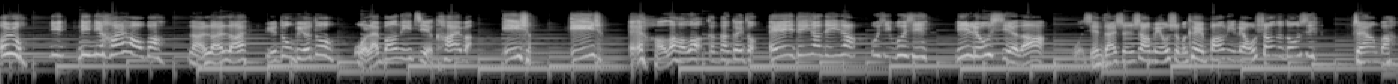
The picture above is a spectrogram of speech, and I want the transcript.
哎呦，你你你还好吧？来来来。别动，别动，我来帮你解开吧。一下，一下，哎，好了好了，刚刚可以走。哎，等一下，等一下，不行不行，你流血了。我现在身上没有什么可以帮你疗伤的东西。这样吧，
